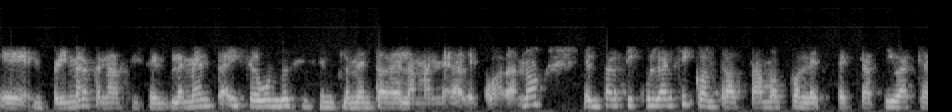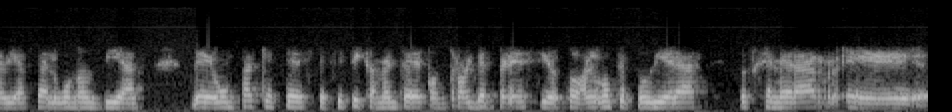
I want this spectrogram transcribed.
eh, primero que nada si se implementa y segundo si se implementa de la manera adecuada, ¿no? En particular si contrastamos con la expectativa que había hace algunos días de un paquete específicamente de control de precios o algo que pudiera pues generar eh,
